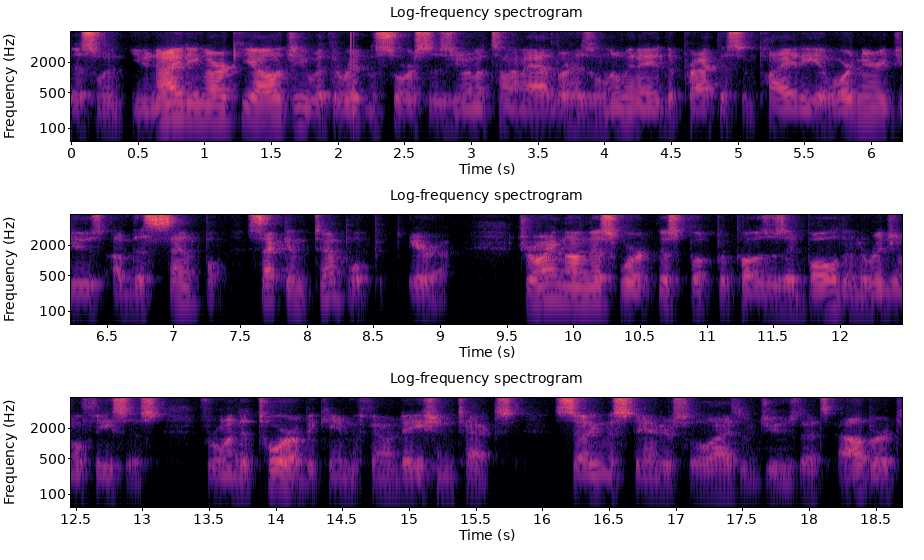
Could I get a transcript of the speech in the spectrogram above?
this one uniting archaeology with the written sources, Yonatan Adler has illuminated the practice and piety of ordinary Jews of the Second Temple era. Drawing on this work, this book proposes a bold and original thesis for when the Torah became the foundation text, setting the standards for the lives of Jews. That's Albert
